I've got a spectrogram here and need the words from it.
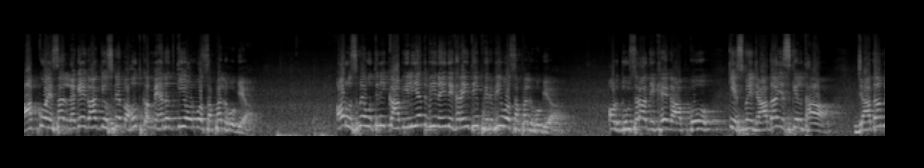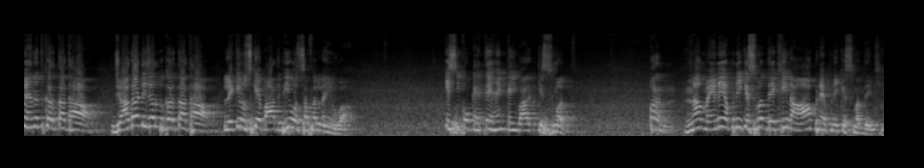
आपको ऐसा लगेगा कि उसने बहुत कम मेहनत की और वो सफल हो गया। और उसमें उतनी काबिलियत भी नहीं दिख रही थी, फिर भी वो सफल हो गया। और दूसरा दिखेगा आपको कि इसमें ज़्यादा स्किल था ज़्यादा मेहनत करता था, ज़्यादा डिजर्व करता था, लेकिन उसके बाद भी वो सफल नहीं हुआ। इसी को कहते हैं कई बार किस्मत। पर ना मैंने अपनी किस्मत देखी, ना आपने अपनी किस्मत देखी।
